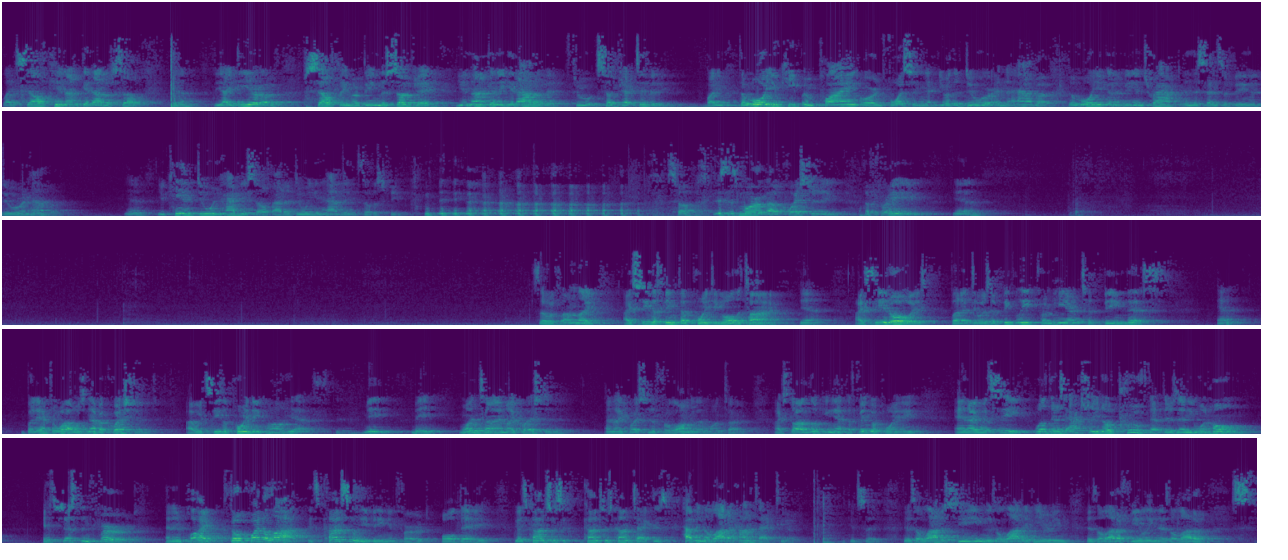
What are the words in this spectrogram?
like self cannot get out of self. Yeah? the idea of selfing or being the subject, you're not going to get out of it through subjectivity. By the more you keep implying or enforcing that you're the doer and the haver, the more you're going to be entrapped in the sense of being a doer and haver. Yeah? You can't do and have yourself out of doing and having, so to speak. so this is more about questioning the frame, yeah? So if I'm like, I see the finta pointing all the time, yeah? I see it always, but there was a big leap from here to being this, yeah? But after a while, it was never questioned. I would see the pointing, oh yes, me, me. One time I questioned it, and I questioned it for longer than one time. I started looking at the finger pointing, and I would see, well, there's actually no proof that there's anyone home. It's just inferred and implied, though quite a lot, it's constantly being inferred all day, because conscious, conscious contact is having a lot of contact here, you could say. There's a lot of seeing, there's a lot of hearing, there's a lot of feeling, there's a lot of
